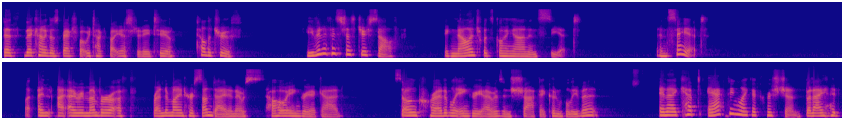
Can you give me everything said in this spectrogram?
That, that kind of goes back to what we talked about yesterday, too. Tell the truth. Even if it's just yourself, acknowledge what's going on and see it and say it. And I, I remember a friend of mine, her son died, and I was so angry at God. So incredibly angry. I was in shock. I couldn't believe it. And I kept acting like a Christian, but I had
